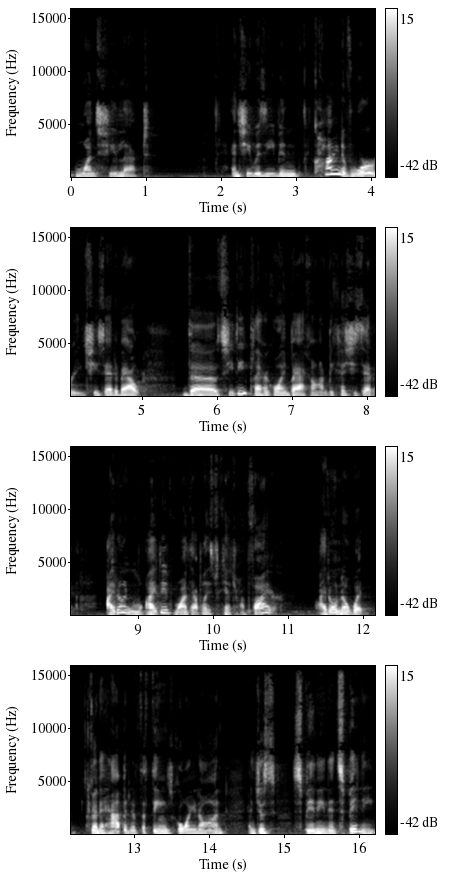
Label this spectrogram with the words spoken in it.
once she left. And she was even kind of worried, she said, about the CD player going back on because she said, I don't I didn't want that place to catch on fire. I don't know what's going to happen if the thing's going on and just spinning and spinning,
